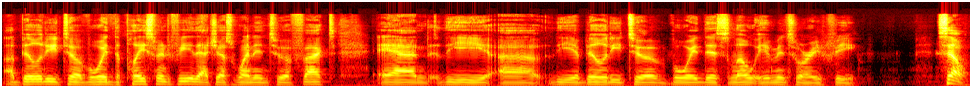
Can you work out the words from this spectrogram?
ability to avoid the placement fee that just went into effect and the uh, the ability to avoid this low inventory fee. So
